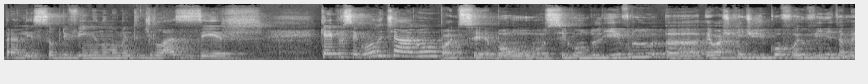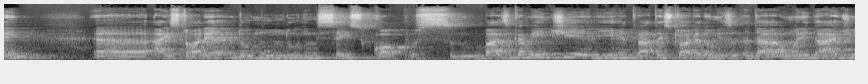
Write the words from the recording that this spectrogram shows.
para ler sobre vinho no momento de lazer. Quer ir pro segundo, Thiago? Pode ser. Bom, o segundo livro, uh, eu acho que quem indicou foi o Vini também. Uh, a história do mundo em seis copos. Basicamente, ele retrata a história da, da humanidade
